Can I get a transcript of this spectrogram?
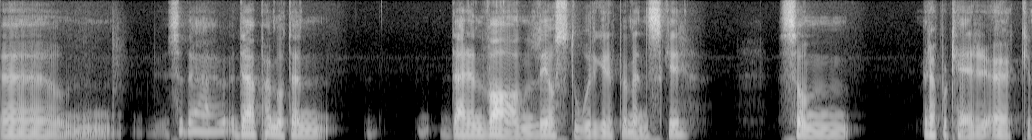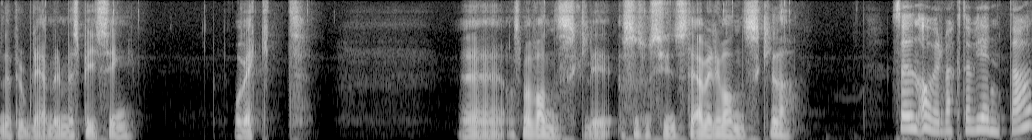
Uh, så det er, det er, på en måte en Det er en vanlig og stor gruppe mennesker som rapporterer økende problemer med spising og vekt. Eh, og som som syns det er veldig vanskelig. da. Så er det en overvekt av jenter,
